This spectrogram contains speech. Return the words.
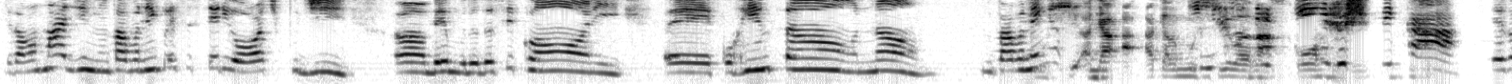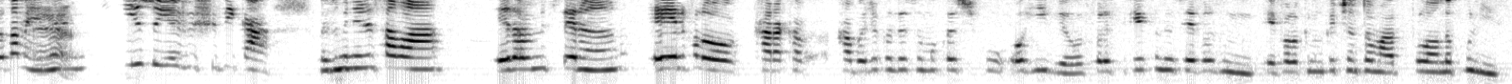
Ele tava arrumadinho, não tava nem com esse estereótipo de ah, bermuda da ciclone, é, correntão, não. Não tava nem assim. aquela, aquela mochila assim, isso ia justificar. Exatamente. É. nem Isso ia justificar. Mas o menino estava lá, ele estava me esperando. E ele falou, cara, aca- acabou de acontecer uma coisa, tipo, horrível. Eu falei assim, o que aconteceu? Ele falou assim, ele falou que nunca tinha tomado pulão da polícia.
